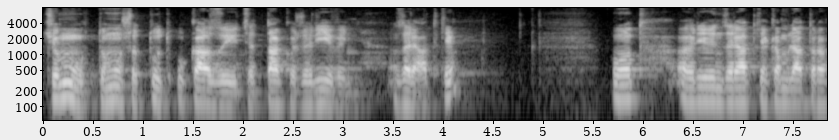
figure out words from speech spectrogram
Чому? Тому що тут указується також рівень зарядки. От, е, рівень зарядки акумулятора.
